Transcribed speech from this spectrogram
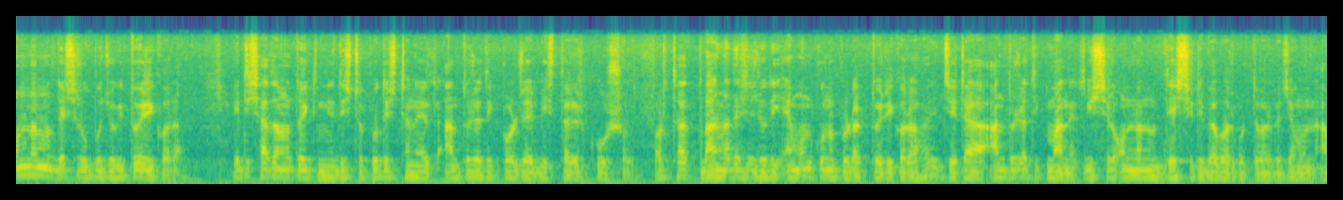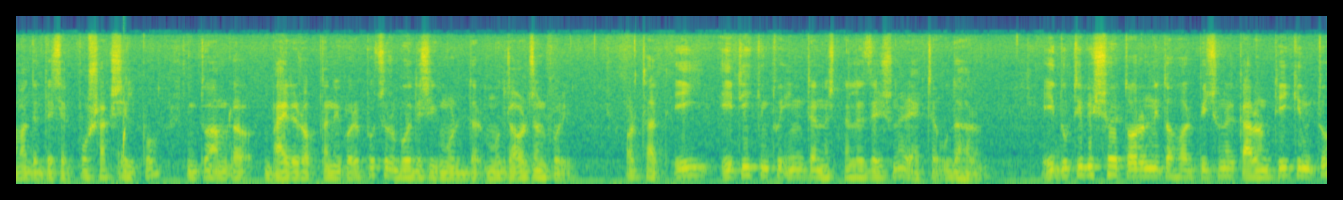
অন্যান্য দেশের উপযোগী তৈরি করা। এটি সাধারণত একটি নির্দিষ্ট প্রতিষ্ঠানের আন্তর্জাতিক পর্যায়ে বিস্তারের কৌশল। অর্থাৎ বাংলাদেশে যদি এমন কোনো প্রোডাক্ট তৈরি করা হয়, যেটা আন্তর্জাতিক মানের, বিশ্বের অন্যান্য দেশ সেটি ব্যবহার করতে পারবে। যেমন আমাদের দেশের পোশাক শিল্প, কিন্তু আমরা বাইরে রপ্তানি করে প্রচুর বৈদেশিক মুদ্রা মুদ্রা অর্জন করি। অর্থাৎ এই, এটি কিন্তু ইন্টারন্যাশনালাইজেশনের একটা উদাহরণ। এই দুটি বিষয় ত্বরান্বিত হওয়ার পিছনের কারণটিই কিন্তু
